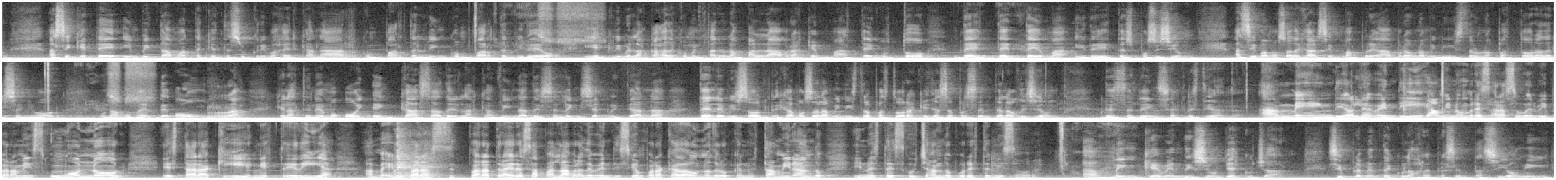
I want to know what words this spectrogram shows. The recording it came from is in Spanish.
Así que te invitamos a que te suscribas al canal, comparte el link, comparte el video y escribe en la caja de comentarios las palabras que más te gustó de este tema y de esta exposición. Así vamos a dejar sin más preámbulo a una ministra, una pastora del Señor, una mujer de honra que las tenemos hoy en casa de la cabina de excelencia cristiana televisor. Dejamos a la ministra pastora que ella se presente a la audición de excelencia cristiana. Amén. Dios le bendiga. Mi nombre es Sara. Para mí es un honor estar aquí en este día. Amén. Para, para traer esa palabra de bendición para cada uno de los que nos está mirando y nos está escuchando por esta emisora. Amén. Qué bendición. Ya escucharon simplemente con la representación y,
